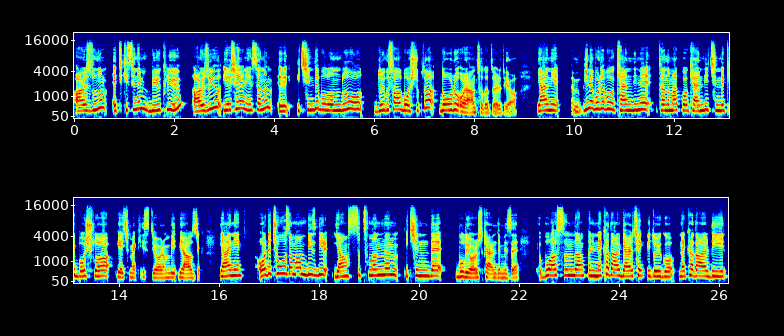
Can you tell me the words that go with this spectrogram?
arzunun etkisinin büyüklüğü arzuyu yaşayan insanın e, içinde bulunduğu o duygusal boşlukla doğru orantılıdır diyor. Yani yine burada bu kendini tanımak ve kendi içindeki boşluğa geçmek istiyorum bir, birazcık. Yani orada çoğu zaman biz bir yansıtmanın içinde buluyoruz kendimizi bu aslında hani ne kadar gerçek bir duygu, ne kadar değil.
